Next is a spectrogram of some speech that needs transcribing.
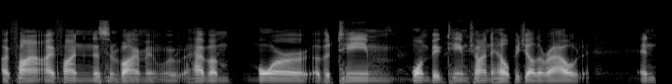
I find, I find in this environment, we have a more of a team, one big team trying to help each other out in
